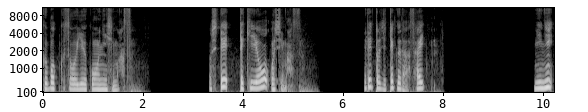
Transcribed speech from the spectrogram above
クボックスを有効にします。そして、適用を押します。で、閉じてください。2に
